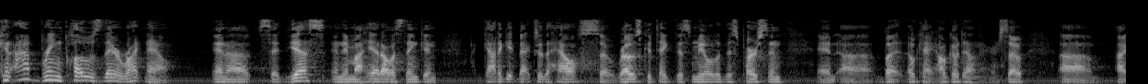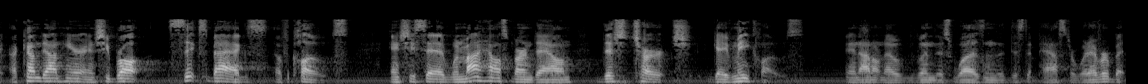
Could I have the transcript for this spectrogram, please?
"Can I bring clothes there right now?" And I said, "Yes." And in my head, I was thinking, "I got to get back to the house so Rose could take this meal to this person." And uh, but okay, I'll go down there. And so um, I, I come down here, and she brought six bags of clothes, and she said, "When my house burned down, this church gave me clothes." and I don't know when this was in the distant past or whatever, but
